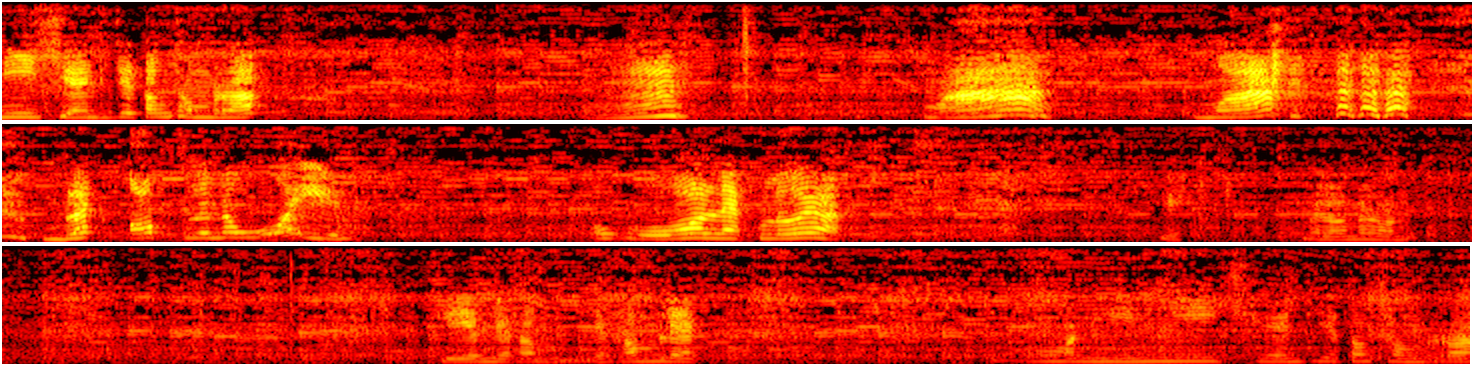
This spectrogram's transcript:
มีเคียนที่จะต้องชำระ Black Ops เลยนะเว้ย โอ้โห แหลกเลยอะเอ๊ะไม่ร้อน ไม่ร้อน เกมอย่าทำอย่าทำแหลก มันมีหนี่แคนที่จะต้องชำระ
